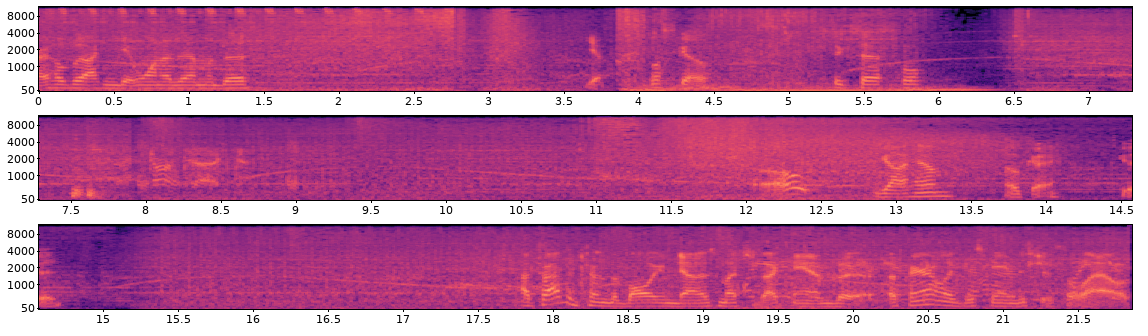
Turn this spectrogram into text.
Alright, hopefully I can get one of them with this. Yep, let's go. Successful. Contact. Oh, got him? Okay, good. I tried to turn the volume down as much as I can, but apparently this game is just loud.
